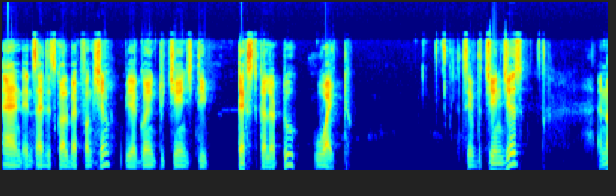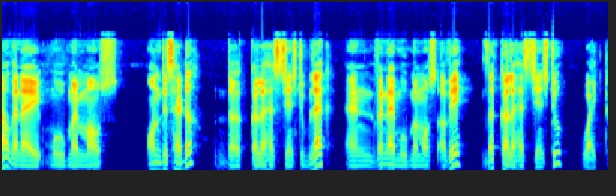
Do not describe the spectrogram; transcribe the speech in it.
And inside this callback function, we are going to change the text color to white. Let's save the changes. And now when I move my mouse on this header, the color has changed to black and when I move my mouse away the color has changed to white.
